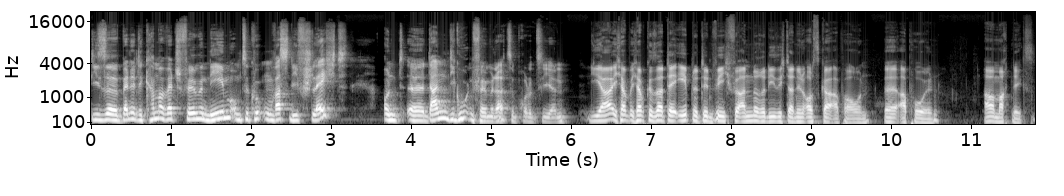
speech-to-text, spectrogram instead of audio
diese Benedict Cumberbatch-Filme nehmen, um zu gucken, was lief schlecht und äh, dann die guten Filme dazu produzieren. Ja, ich habe ich hab gesagt, der ebnet den Weg für andere, die sich dann den Oscar abhauen, äh, abholen. Aber macht nichts.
